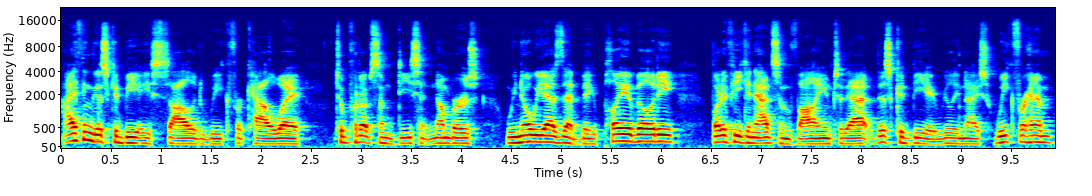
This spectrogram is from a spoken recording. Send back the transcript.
I think this could be a solid week for Callaway to put up some decent numbers. We know he has that big playability, but if he can add some volume to that, this could be a really nice week for him.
